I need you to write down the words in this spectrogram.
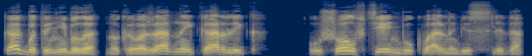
Как бы то ни было, но кровожадный карлик ушел в тень буквально без следа.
